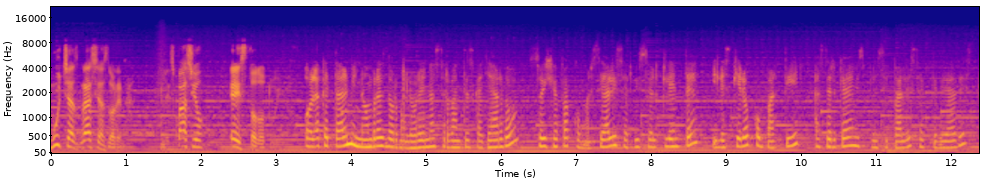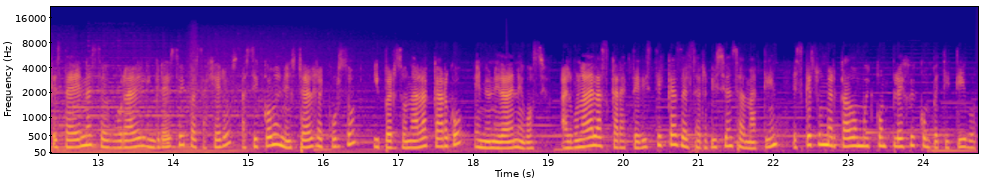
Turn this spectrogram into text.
Muchas gracias Lorena. El espacio es todo tuyo. Hola, ¿qué tal? Mi nombre es Norma Lorena Cervantes Gallardo, soy jefa comercial y servicio al cliente y les quiero compartir acerca de mis principales actividades que están en asegurar el ingreso y pasajeros, así como administrar el recurso y personal a cargo en mi unidad de negocio. Alguna de las características del servicio en San Martín es que es un mercado muy complejo y competitivo,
